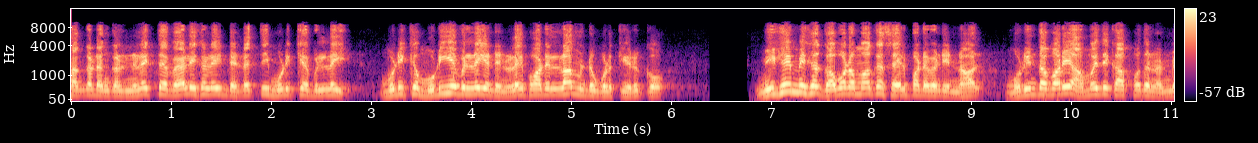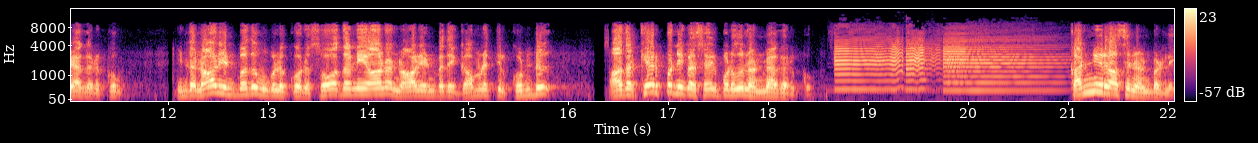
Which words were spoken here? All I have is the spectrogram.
சங்கடங்கள் நினைத்த வேலைகளை நடத்தி முடிக்கவில்லை முடிக்க முடியவில்லை என்ற நிலைப்பாடெல்லாம் இன்று உங்களுக்கு இருக்கும். மிக மிக கவனமாக செயல்பட வேண்டிய நாள் முடிந்தவரை அமைதி காப்பது நன்மையாக இருக்கும். இந்த நாள் என்பது உங்களுக்கு ஒரு சோதனையான நாள் என்பதை கவனத்தில் கொண்டு அதற்கேற்ப நீங்கள் செயல்படுவது நன்மையாக இருக்கும். கன்னி ராசி நண்பர்களே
